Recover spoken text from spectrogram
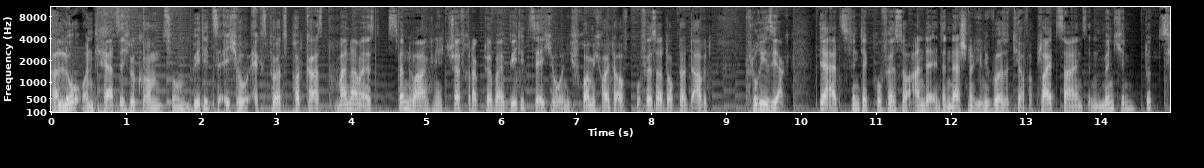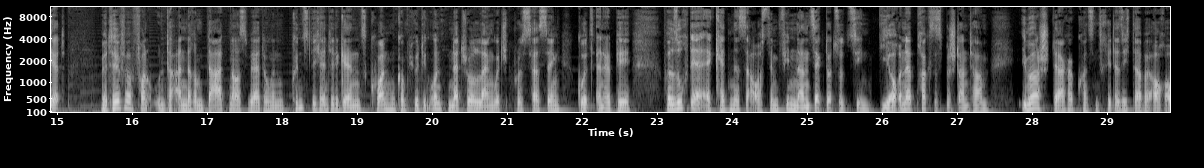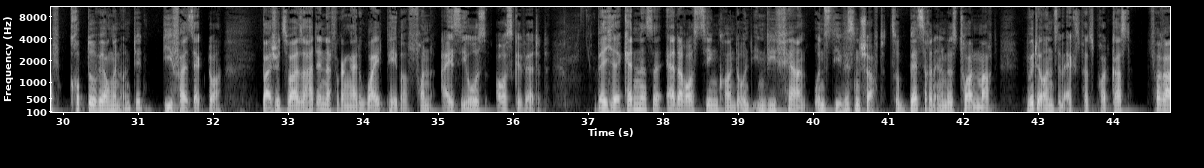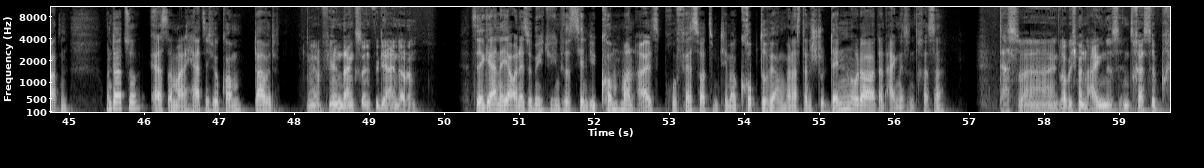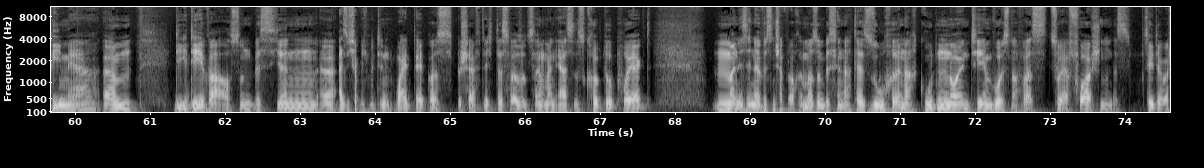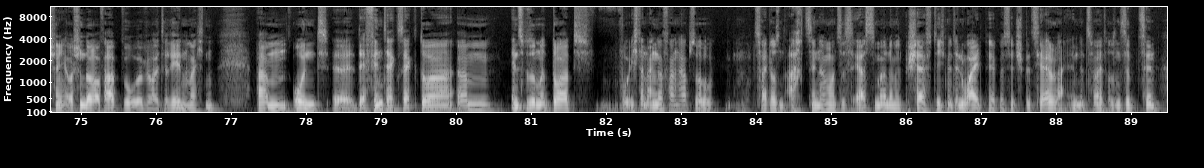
Hallo und herzlich willkommen zum BTC Echo Experts Podcast. Mein Name ist Sven Wagenknecht, Chefredakteur bei BTC Echo und ich freue mich heute auf Professor Dr. David Florisiak, der als Fintech-Professor an der International University of Applied Science in München doziert. Mithilfe von unter anderem Datenauswertungen, künstlicher Intelligenz, Quantencomputing und Natural Language Processing, kurz NLP, versucht er Erkenntnisse aus dem Finanzsektor zu ziehen, die auch in der Praxis Bestand haben. Immer stärker konzentriert er sich dabei auch auf Kryptowährungen und den DeFi-Sektor. Beispielsweise hat er in der Vergangenheit White Paper von ICOs ausgewertet. Welche Erkenntnisse er daraus ziehen konnte und inwiefern uns die Wissenschaft zu besseren Investoren macht, wird er uns im Experts Podcast verraten. Und dazu erst einmal herzlich willkommen, David. Ja, vielen Dank, Sven, für die Einladung. Sehr gerne, ja. Und jetzt würde mich natürlich interessieren, wie kommt man als Professor zum Thema Kryptowährung? Waren das dann Studenten oder dein eigenes Interesse? Das war, glaube ich, mein eigenes Interesse primär. Ähm, die Idee war auch so ein bisschen, äh, also ich habe mich mit den White Papers beschäftigt. Das war sozusagen mein erstes Krypto-Projekt. Man ist in der Wissenschaft auch immer so ein bisschen nach der Suche nach guten neuen Themen, wo ist noch was zu erforschen. Und das zielt ja wahrscheinlich auch schon darauf ab, worüber wir heute reden möchten. Ähm, und äh, der Fintech-Sektor, ähm, insbesondere dort, wo ich dann angefangen habe, so 2018 haben wir uns das erste Mal damit beschäftigt, mit den White Papers jetzt speziell oder Ende 2017,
